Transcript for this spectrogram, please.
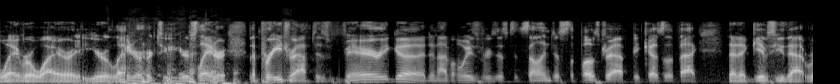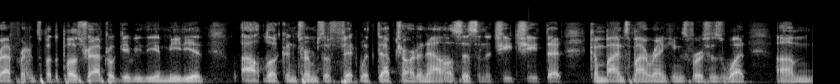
waiver wire a year later or two years later. The pre-draft is very good, and I've always resisted selling just the post-draft because of the fact that it gives you that reference. But the post-draft will give you the immediate outlook in terms of fit with depth chart analysis and a cheat sheet that combines my rankings versus what um,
